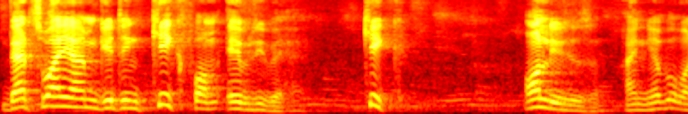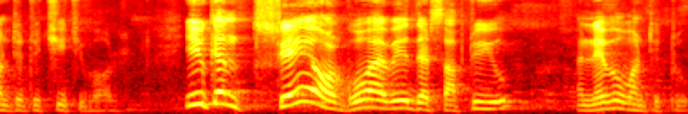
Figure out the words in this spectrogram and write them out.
That's why I am getting kick from everywhere. Kick. Only reason. I never wanted to cheat you all. You can stay or go away, that's up to you. I never wanted to.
